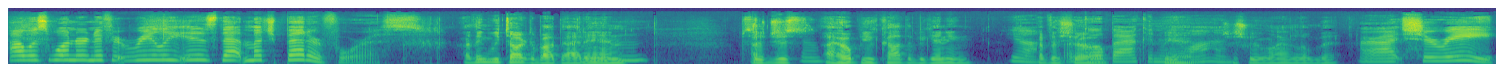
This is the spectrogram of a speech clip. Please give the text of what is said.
I was wondering if it really is that much better for us. I think we talked about that, Anne. Mm-hmm. So uh, just uh. I hope you caught the beginning Yeah. of the show. go back and Yeah, rewind. just rewind a little bit. All right, Cherie,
